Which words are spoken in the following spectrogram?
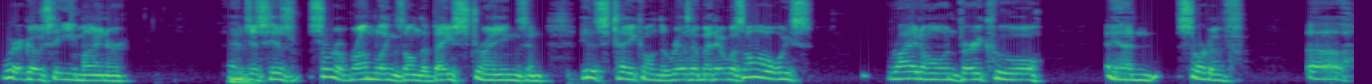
where it goes to E minor and hmm. just his sort of rumblings on the bass strings and his take on the rhythm. And it was always right on, very cool, and sort of uh,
